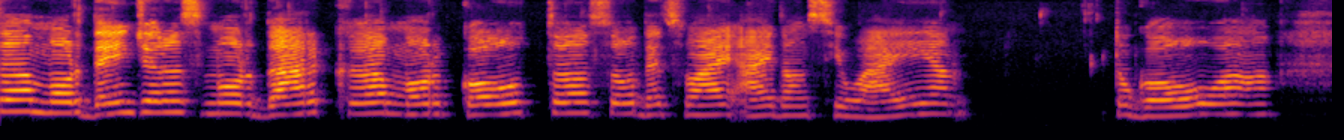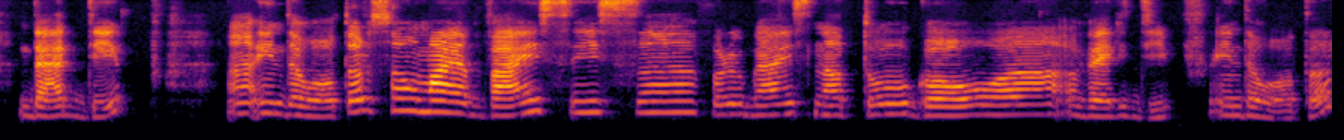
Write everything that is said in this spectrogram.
uh, more dangerous more dark uh, more cold. Uh, so that's why I don't see why um, to go that deep uh, in the water. So my advice is uh, for you guys not to go uh, very deep in the water.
